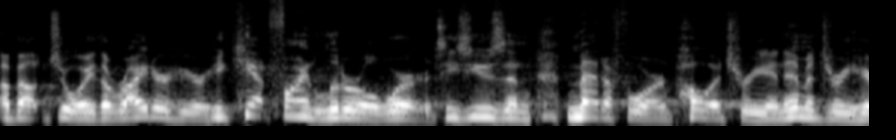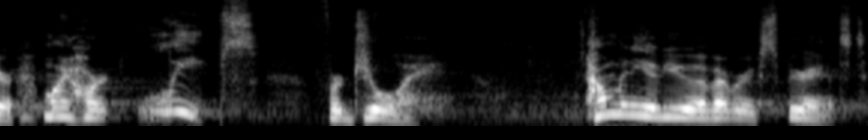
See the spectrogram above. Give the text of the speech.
about joy, the writer here, he can't find literal words. He's using metaphor and poetry and imagery here. My heart leaps for joy. How many of you have ever experienced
